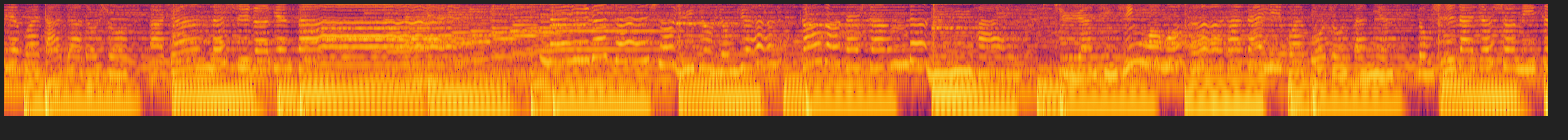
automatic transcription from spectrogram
别快，大家都说他真的是个天然卿卿我我和他在一块，国中三年总是带着神秘色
